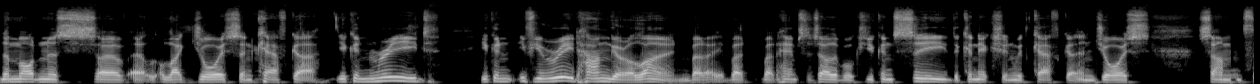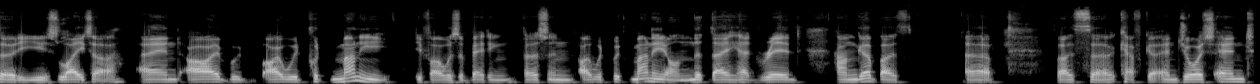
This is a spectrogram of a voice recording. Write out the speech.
the modernists uh, like Joyce and Kafka. You can read, you can if you read Hunger alone, but but but Hamsun's other books, you can see the connection with Kafka and Joyce some 30 years later. And I would I would put money if I was a betting person, I would put money on that they had read Hunger, both uh, both uh, Kafka and Joyce, and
